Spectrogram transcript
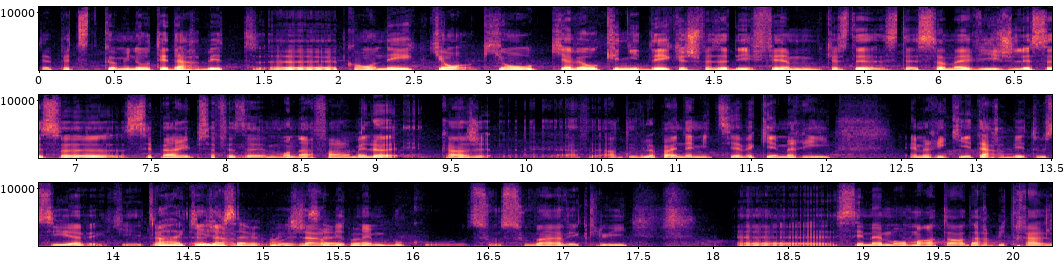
de petite communauté d'arbitres euh, qu'on est, qui ont, qui ont qui avaient aucune idée que je faisais des films, que c'était ça ma vie. Je laissais ça séparé, puis ça faisait mon affaire. Mais là, quand je, en développant une amitié avec Emery, Emery qui est arbitre aussi, avec, qui est un, ah, ok, je savais. J'arbitre même beaucoup, souvent avec lui. Euh, c'est même mon mentor d'arbitrage,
